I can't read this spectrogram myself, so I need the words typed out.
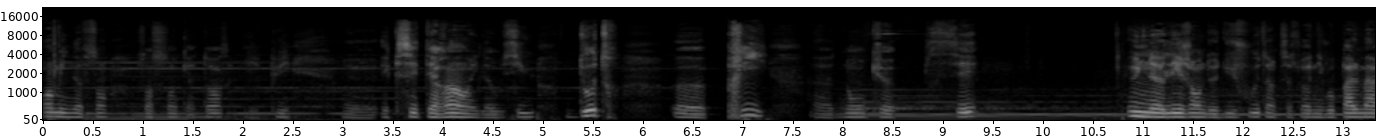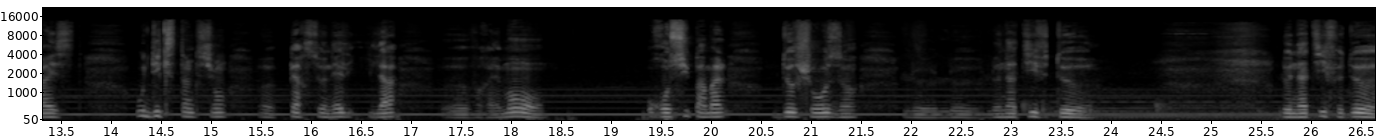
en 1974, et puis euh, etc. Il a aussi eu d'autres euh, prix, donc c'est une légende du foot, hein, que ce soit au niveau palmarès ou d'extinction euh, personnelle. Il a euh, vraiment reçu pas mal de choses. Hein. Le, natif de le natif de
